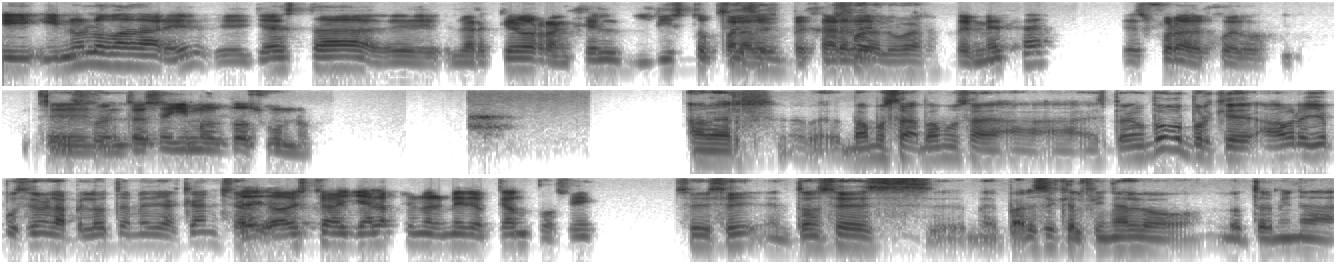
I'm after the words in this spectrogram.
Y, no lo va a dar, ¿eh? eh ya está eh, el arquero Rangel listo para despejar de, meta. Es fuera de juego. Eh, entonces seguimos 2-1. A ver, vamos a, vamos a, esperar un poco porque ahora ya pusieron la pelota en media cancha. ya la pusieron al medio campo, sí. Sí, sí, entonces me parece que al final lo, termina,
